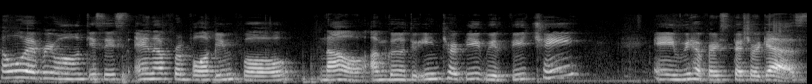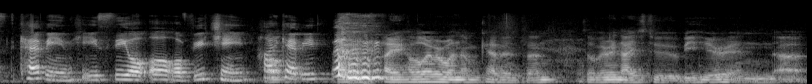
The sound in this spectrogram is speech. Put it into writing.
Hello everyone, this is Anna from Bloginfo. Now I'm going to do interview with VeChain and we have very special guest, Kevin. He is COO of VeChain. Hi Oh. Kevin. Hi, hello everyone. I'm Kevin Feng. So very nice to be here and uh,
